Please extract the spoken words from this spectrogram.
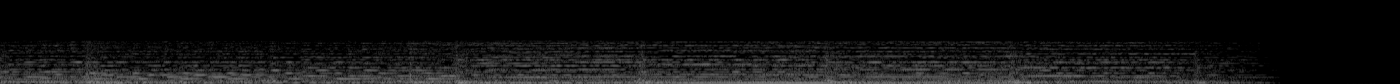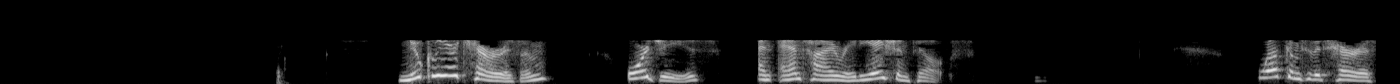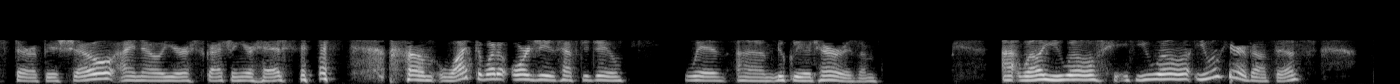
Nuclear terrorism, orgies, and anti-radiation pills. Welcome to the Terrorist Therapy Show. I know you're scratching your head. um, what? What do orgies have to do with um, nuclear terrorism? Uh, well, you will, you will, you will hear about this.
